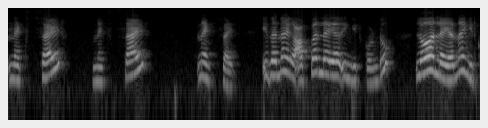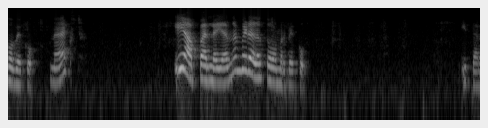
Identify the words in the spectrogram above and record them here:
Next side next side next side ಇದನ್ನು ಈಗ ಅಪ್ಪರ್ ಲೇಯರ್ ಹಿಂಗೆ ಇಟ್ಕೊಂಡು ಲೋವರ್ ಲೇಯರ್ನ ಹಿಂಗೆ ಇಟ್ಕೋಬೇಕು. ನೆಕ್ಸ್ಟ್ ಈ ಅಪ್ಪರ್ ಲೇಯರ್ನ ಮಿಡಲಕ್ಕೆ ತೊಗೊಂಬರ್ಬೇಕು. ಈ ಥರ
